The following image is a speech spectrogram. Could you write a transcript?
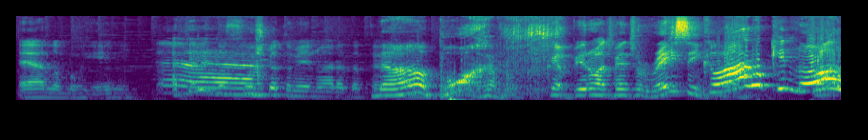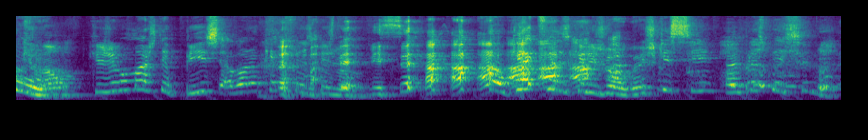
É, Lamborghini. É. Aquele do Fusca também não era da Touch. Não, porra! Que- Virou Adventure Racing? Claro que não! Claro que não. Que jogo Masterpiece, agora quem é que fez aquele jogo? Masterpiece. Não, quem é que fez aquele jogo? Eu esqueci, é um preço conhecido.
